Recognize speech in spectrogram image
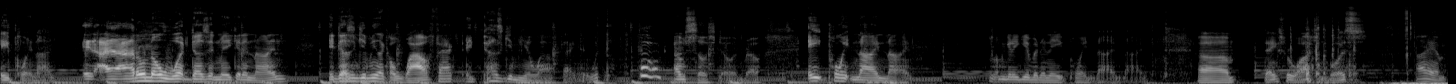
Eight point nine. I, I don't know what doesn't make it a nine. It doesn't give me like a wow factor. It does give me a wow factor. What the fuck? I'm so stoned, bro. 8.99. I'm gonna give it an 8.99. Um, thanks for watching, boys. I am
